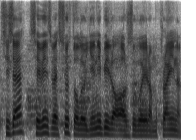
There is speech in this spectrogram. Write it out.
Sizə sevinç və sülh dolu yeni bir il arzulayıram Ukrayna.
